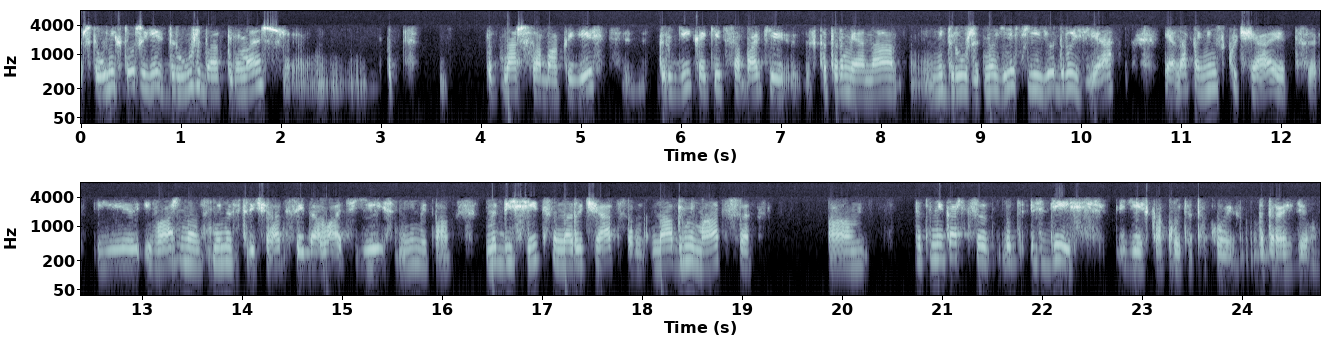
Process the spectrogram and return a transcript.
что у них тоже есть дружба, понимаешь? Вот, вот наша собака есть, другие какие-то собаки, с которыми она не дружит, но есть ее друзья, и она по ним скучает, и, и важно с ними встречаться и давать ей с ними там набеситься, нарычаться, наобниматься. Вот мне кажется, вот здесь есть какой-то такой водораздел.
